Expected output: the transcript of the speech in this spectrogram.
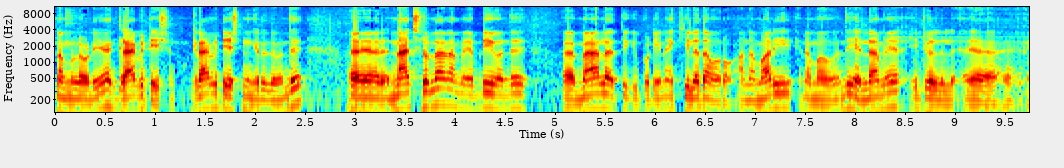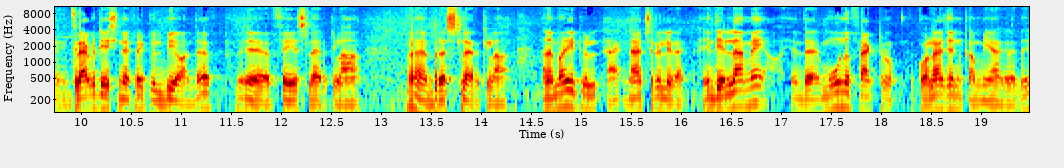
நம்மளுடைய கிராவிடேஷன் கிராவிடேஷனுங்கிறது வந்து நேச்சுரலாக நம்ம எப்படி வந்து மேலே தூக்கி போட்டிங்கன்னா கீழே தான் வரும். அந்த மாதிரி நம்ம வந்து எல்லாமே it will gravitation effect will be on the ஃபேஸில் இருக்கலாம் பிரஸ்ட்டில் இருக்கலாம். அந்த மாதிரி இட் வில் நேச்சுரலி ஆக்ட் இது எல்லாமே இந்த மூணு ஃபேக்டரும் கொலாஜன் கம்மியாகிறது.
